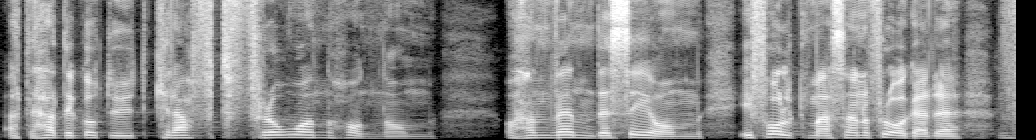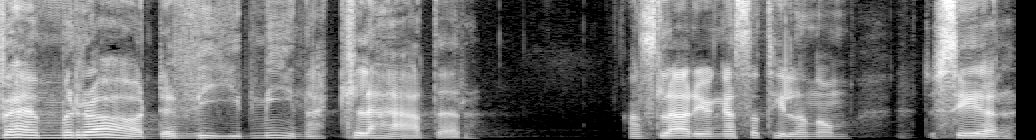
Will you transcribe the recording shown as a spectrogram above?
att det hade gått ut kraft från honom och han vände sig om i folkmassan och frågade, vem rörde vid mina kläder? Hans lärjungar sa till honom, du ser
